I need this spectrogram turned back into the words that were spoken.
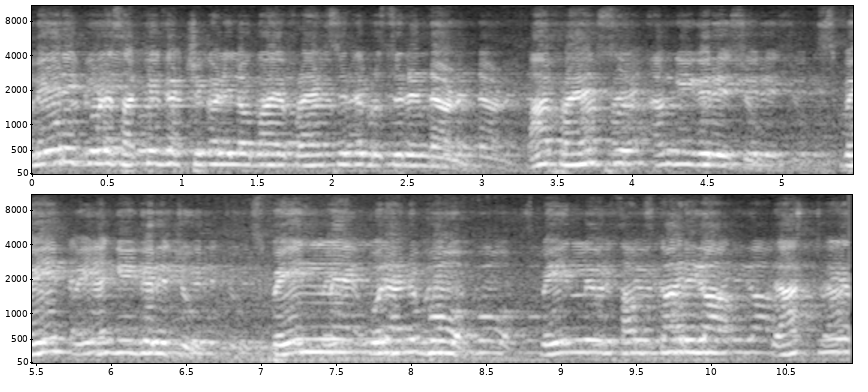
അമേരിക്കയുടെ സഖ്യകക്ഷികളിൽ ഒന്നായ ഫ്രാൻസിന്റെ പ്രസിഡന്റ് ആണ് ആ ഫ്രാൻസ് അംഗീകരിച്ചു. സ്പെയിൻ അംഗീകരിച്ചു. സ്പെയിനിലെ ഒരു അനുഭവം സ്പെയിനിലെ ഒരു സാംസ്കാരിക രാഷ്ട്രീയ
